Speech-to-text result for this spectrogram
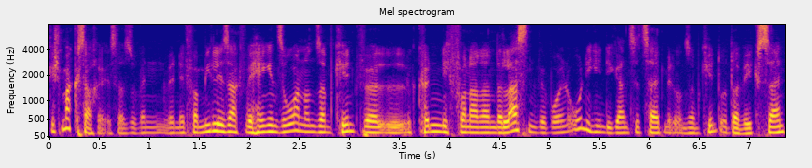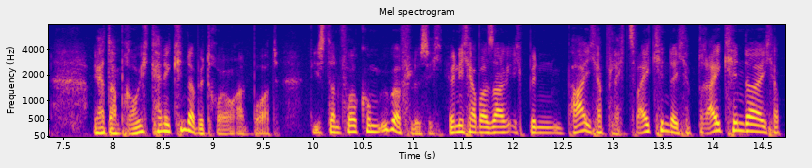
Geschmackssache ist. Also wenn, wenn eine Familie sagt, wir hängen so an unserem Kind, wir können nicht voneinander lassen, wir wollen ohnehin die ganze Zeit mit unserem Kind unterwegs sein, ja, dann brauche ich keine Kinderbetreuung an Bord. Die ist dann vollkommen überflüssig. Wenn ich aber sage, ich bin ein Paar, ich habe vielleicht zwei Kinder, ich habe drei Kinder, ich habe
